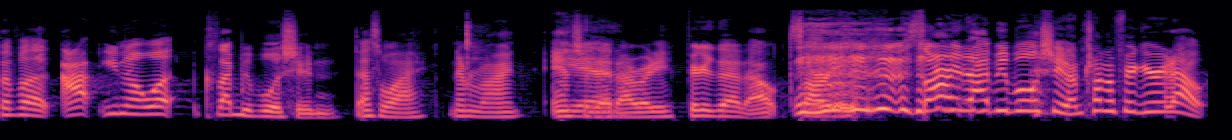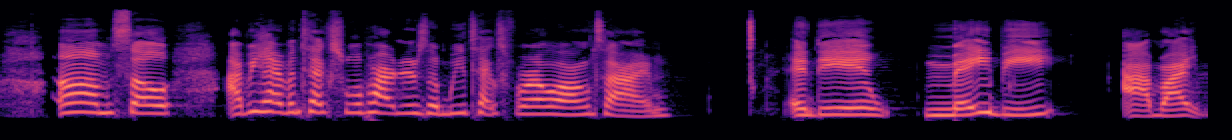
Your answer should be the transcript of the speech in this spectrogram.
the fuck? I, you know what? Because I be bullshitting. That's why. Never mind. Answer Yeah. that already. Figured that out. Sorry. Sorry that I be bullshitting. I'm trying to figure it out. Um, so I be having textual partners and we text for a long time. And then maybe I might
